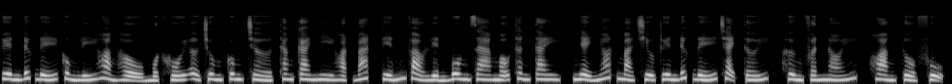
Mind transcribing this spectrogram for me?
Tuyên đức đế cùng Lý Hoàng hậu một khối ở trung cung chờ thăng ca nhi hoạt bát tiến vào liền buông ra mẫu thân tay, nhảy nhót mà chiều tuyên đức đế chạy tới, hưng phấn nói, hoàng tổ phụ.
